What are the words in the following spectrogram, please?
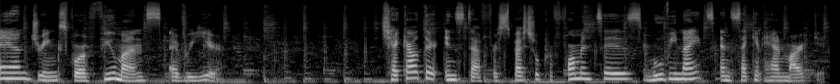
and drinks for a few months every year. Check out their Insta for special performances, movie nights, and secondhand markets.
